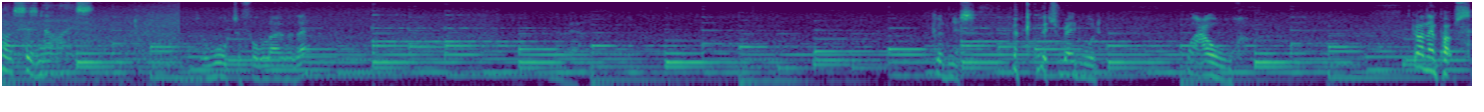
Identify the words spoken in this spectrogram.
Oh, this is nice. There's a waterfall over there. Yeah. Goodness, look at this redwood. Wow. Go on then, pups.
